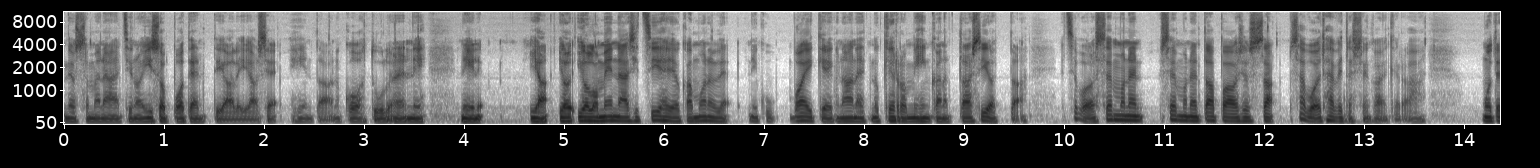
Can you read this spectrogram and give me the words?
jossa mä näen, että siinä on iso potentiaali ja se hinta on kohtuullinen, niin, niin ja jo, jolloin mennään sitten siihen, joka on monelle niin kuin vaikea, kun on, että no kerro mihin kannattaa sijoittaa. Et se voi olla semmoinen, semmoinen tapaus, jossa sä voit hävitä sen kaiken rahaa. Mutta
